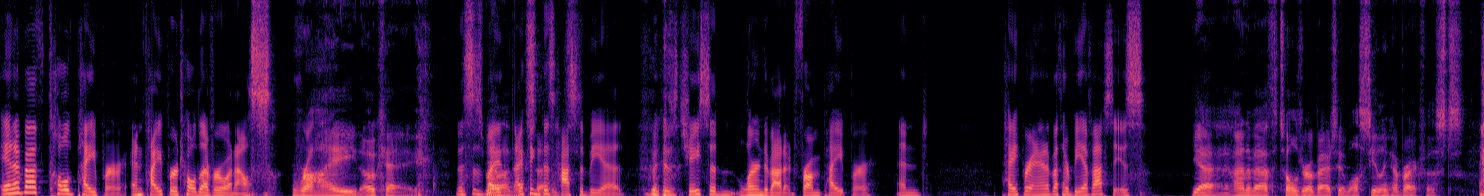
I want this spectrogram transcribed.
Annabeth told Piper, and Piper told everyone else. Right. Okay. This is my. that I think this has to be it because Jason learned about it from Piper, and Piper and Annabeth are BFFs. Yeah, Annabeth told her about it while stealing her breakfast.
